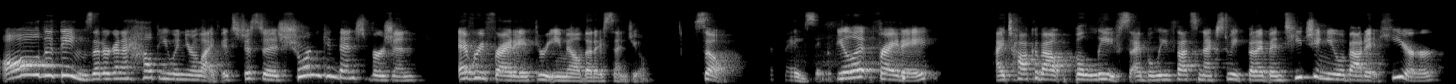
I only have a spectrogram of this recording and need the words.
all the things that are going to help you in your life. It's just a short and condensed version every Friday through email that I send you. So, amazing. Feel It Friday. I talk about beliefs. I believe that's next week, but I've been teaching you about it here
